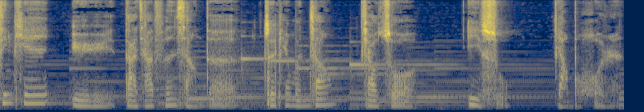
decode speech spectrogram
今天与大家分享的这篇文章叫做《艺术养不活人》。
